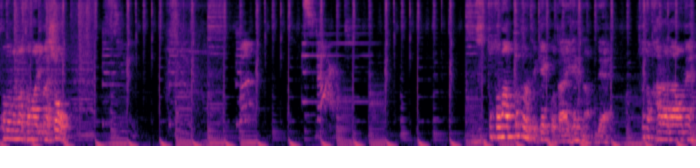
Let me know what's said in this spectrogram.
このまま止まりましょう。ずっと止まっとくのって結構大変なんでちょっと体をね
